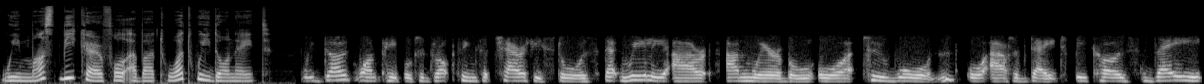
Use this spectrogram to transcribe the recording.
we must be careful about what we donate. We don't want people to drop things at charity stores that really are unwearable or too worn or out of date because they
